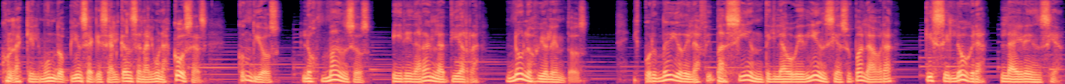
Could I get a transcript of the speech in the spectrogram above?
con la que el mundo piensa que se alcanzan algunas cosas. Con Dios, los mansos heredarán la tierra, no los violentos. Es por medio de la fe paciente y la obediencia a su palabra que se logra la herencia.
